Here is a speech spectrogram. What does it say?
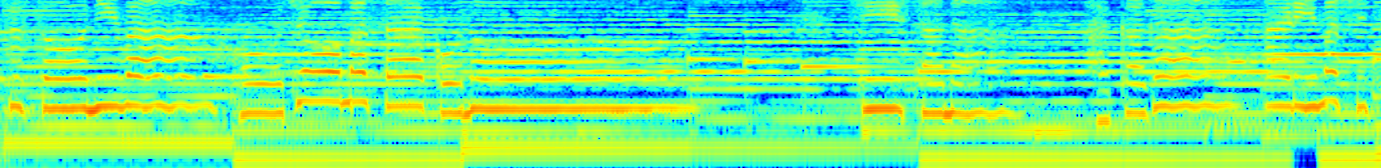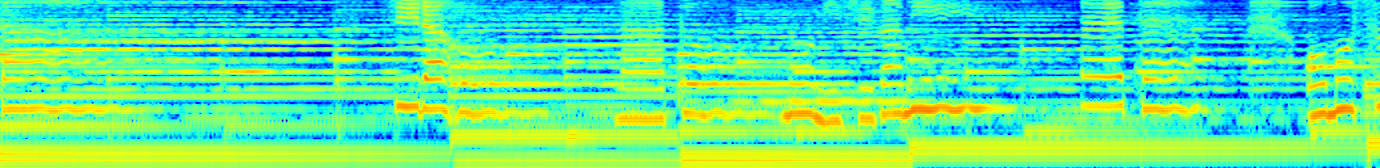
裾には北条政子の小さな墓がありました。ちらほらともみじが見えて重す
